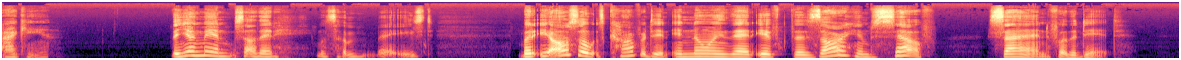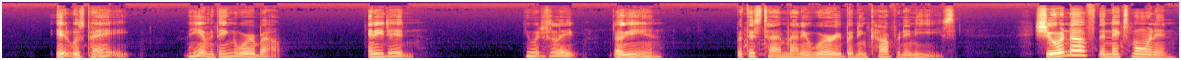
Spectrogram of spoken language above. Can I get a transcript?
I can. The young man saw that he was amazed. But he also was confident in knowing that if the Tsar himself signed for the debt, it was paid. He had anything to worry about. And he did. He went to sleep again, but this time not in worry, but in comfort and ease. Sure enough, the next morning,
